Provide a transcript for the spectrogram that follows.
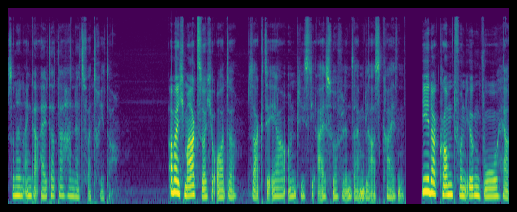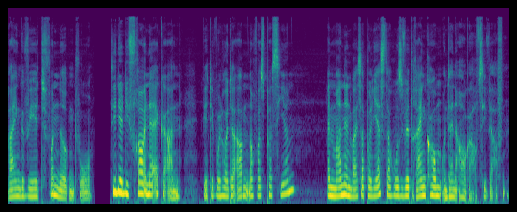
sondern ein gealterter Handelsvertreter. Aber ich mag solche Orte, sagte er und ließ die Eiswürfel in seinem Glas kreisen. Jeder kommt von irgendwo hereingeweht, von nirgendwo. Sieh dir die Frau in der Ecke an. Wird dir wohl heute Abend noch was passieren? Ein Mann in weißer Polyesterhose wird reinkommen und ein Auge auf sie werfen.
